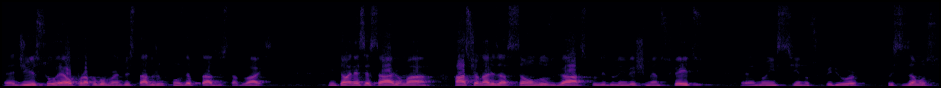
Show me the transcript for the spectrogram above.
é, disso é o próprio governo do Estado, junto com os deputados estaduais. Então, é necessário uma racionalização dos gastos e dos investimentos feitos é, no ensino superior. Precisamos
